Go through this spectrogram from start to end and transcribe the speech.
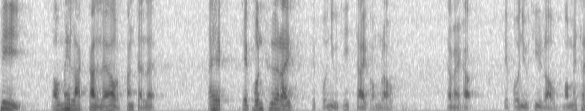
ที่ เราไม่รักกันแล้วตั้งแต่แรกแต่เหตุผลคืออะไรเหตุผลอยู่ที่ใจของเราใช่ไหมครับ เหตุผลอยู่ที่เรา มันไม่ใช่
